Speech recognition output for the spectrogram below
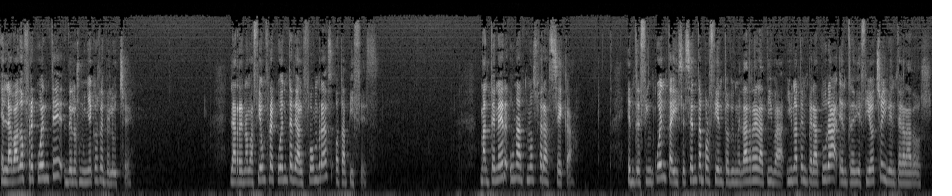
El lavado frecuente de los muñecos de peluche. La renovación frecuente de alfombras o tapices. Mantener una atmósfera seca. Entre 50 y 60% de humedad relativa y una temperatura entre 18 y 20 grados.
